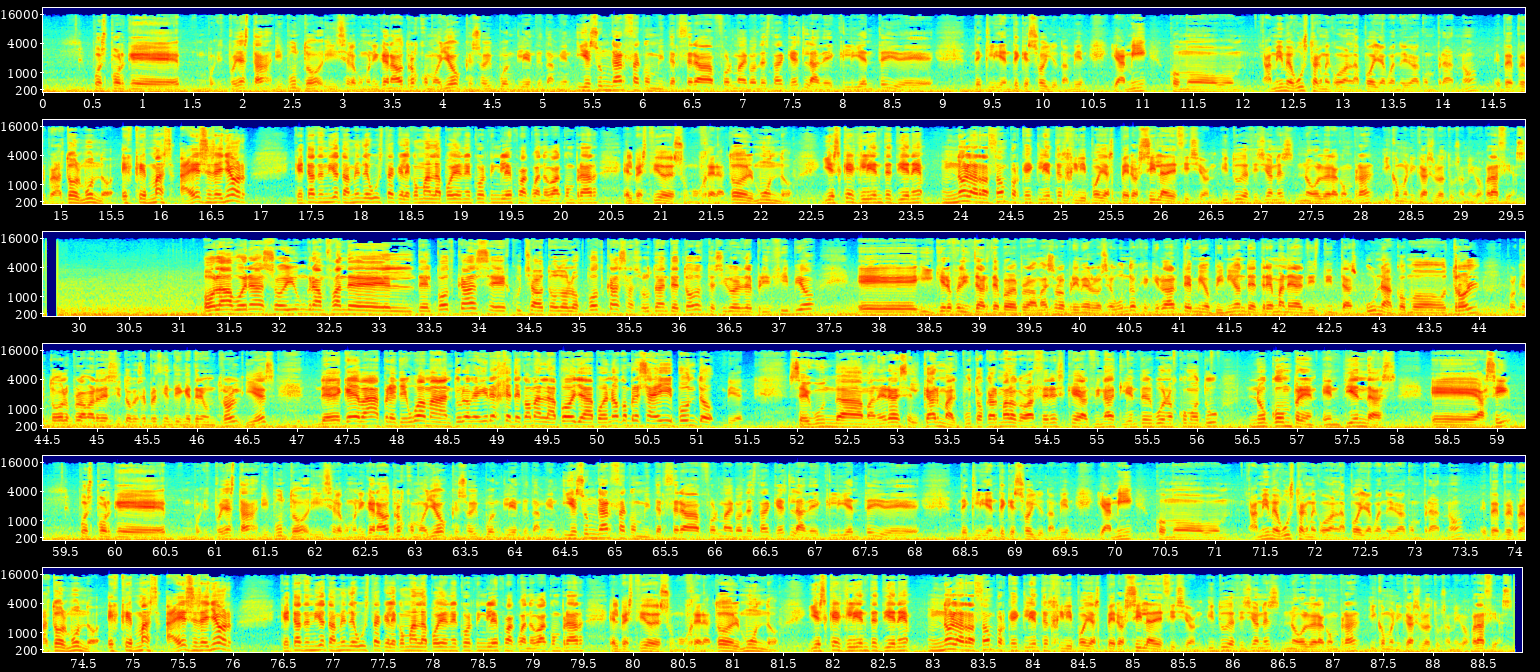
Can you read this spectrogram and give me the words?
pues porque pues, pues, ya está, y punto. Y se lo comunican a otros como yo, que soy buen cliente también. Y es un garza con mi tercera forma de contestar, que es la de cliente y de, cliente que soy yo también. Y a mí, como a mí me gusta que me coman la polla cuando iba a comprar, ¿no? Eh, pero, a todo el mundo. Es que es más, a ese señor que te ha atendido también le gusta que le coman la polla en el corte inglés para cuando va a comprar el vestido de su mujer, a todo el mundo. Y es que el cliente tiene, no la razón porque hay clientes gilipollas, pero sí la decisión. Y tu decisión es no volver a comprar y comunicárselo a tus amigos. Gracias. Hola, buenas, soy un gran fan del, podcast, he escuchado todos los podcasts, absolutamente todos, te sigo desde el principio eh, y quiero felicitarte por el programa, eso es lo primero. Lo segundo es que quiero darte mi opinión de tres maneras distintas. Una como troll, porque todos los programas de éxito que se presenten tienen que tener un troll, y es, ¿de qué vas, Pretty Woman? Tú lo que quieres es que te coman la polla, pues no compres ahí, punto. Bien. Segunda manera es el karma. El puto karma lo que va a hacer es que al final clientes buenos como tú no compren en tiendas eh, así, pues porque pues, pues, ya está, y punto. Y se lo comunican a otros como yo, que soy buen cliente también. Y es un garza con mi tercera forma de contestar, que es la de cliente y de, cliente que soy yo también. Y a mí, como a mí me gusta que me coman la polla cuando iba a comprar, ¿no? Eh, pero, a todo el mundo. Es que es más, a ese señor que te ha atendido también le gusta que le coman la polla en el corte inglés para cuando va a comprar el vestido de su mujer, a todo el mundo. Y es que el cliente tiene, no la razón porque hay clientes gilipollas, pero sí la decisión. Y tu decisión es no volver a comprar y comunicárselo a tus amigos. Gracias.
